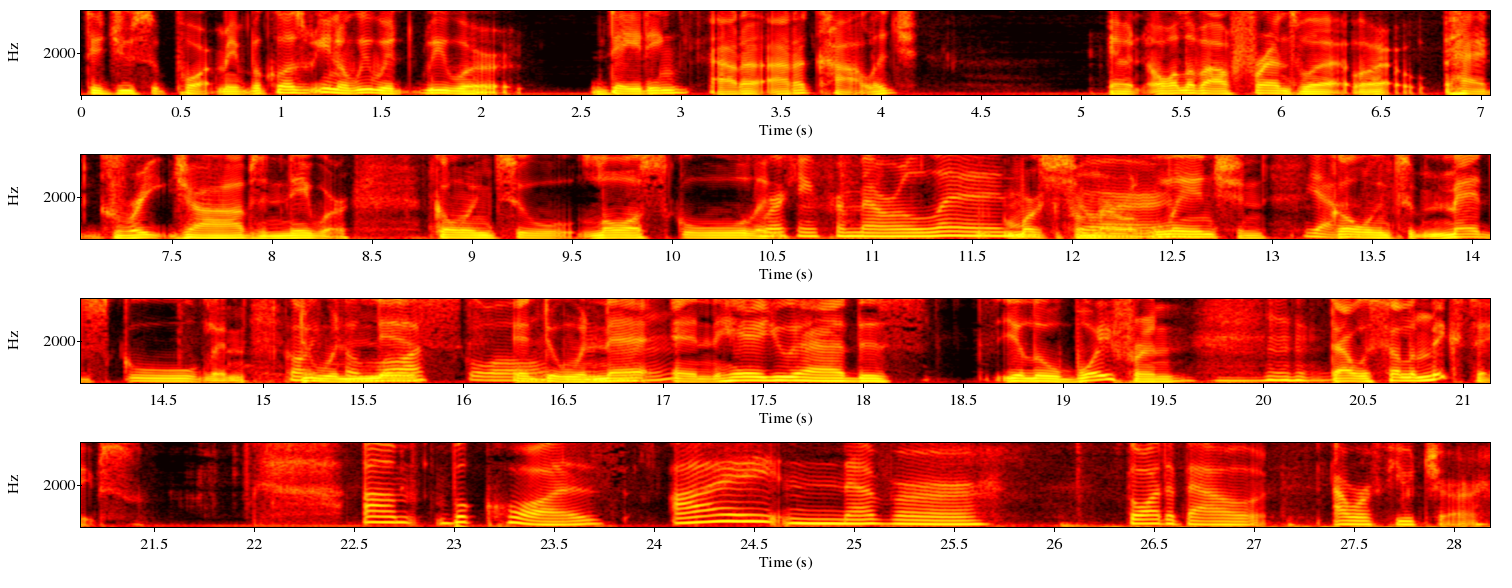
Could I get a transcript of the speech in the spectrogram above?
did you support me? Because, you know, we would we were dating out of out of college and all of our friends were, were had great jobs and they were going to law school and Working for Merrill Lynch. working for Merrill Lynch and Yes. going to med school and Going doing to law this school. Mm-hmm. and doing that. And here you had this your little boyfriend that was selling mixtapes. Um, because I never thought about our future.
